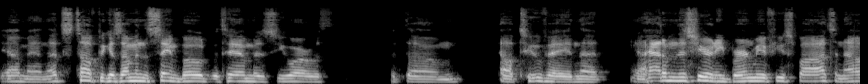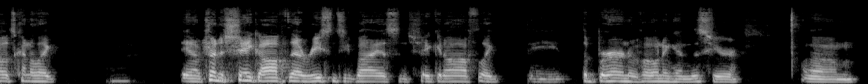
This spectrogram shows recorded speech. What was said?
Yeah, man, that's tough because I'm in the same boat with him as you are with with um, Altuve, and that you know, I had him this year and he burned me a few spots, and now it's kind of like you know I'm trying to shake off that recency bias and shake it off like the the burn of owning him this year. Um,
